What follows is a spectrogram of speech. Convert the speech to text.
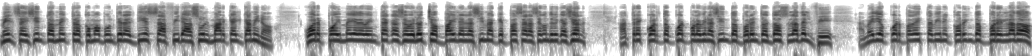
1600 metros como puntera el 10 Zafira Azul marca el camino. Cuerpo y medio de ventaja sobre el 8. Baila en la cima que pasa a la segunda ubicación. A tres cuartos cuerpo lo viene haciendo por dentro el 2. La Delphi. A medio cuerpo de esta viene corriendo por el lado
